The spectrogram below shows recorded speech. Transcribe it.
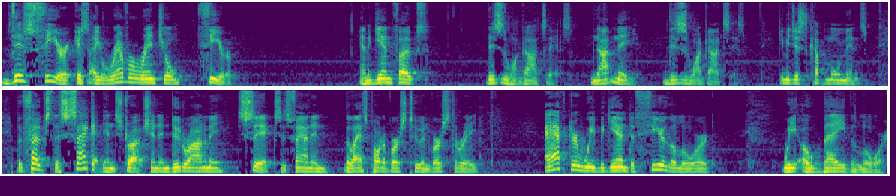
this fear is a reverential fear. And again, folks, this is what God says, not me. This is what God says. Give me just a couple more minutes. But, folks, the second instruction in Deuteronomy 6 is found in the last part of verse 2 and verse 3. After we begin to fear the Lord, we obey the Lord.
